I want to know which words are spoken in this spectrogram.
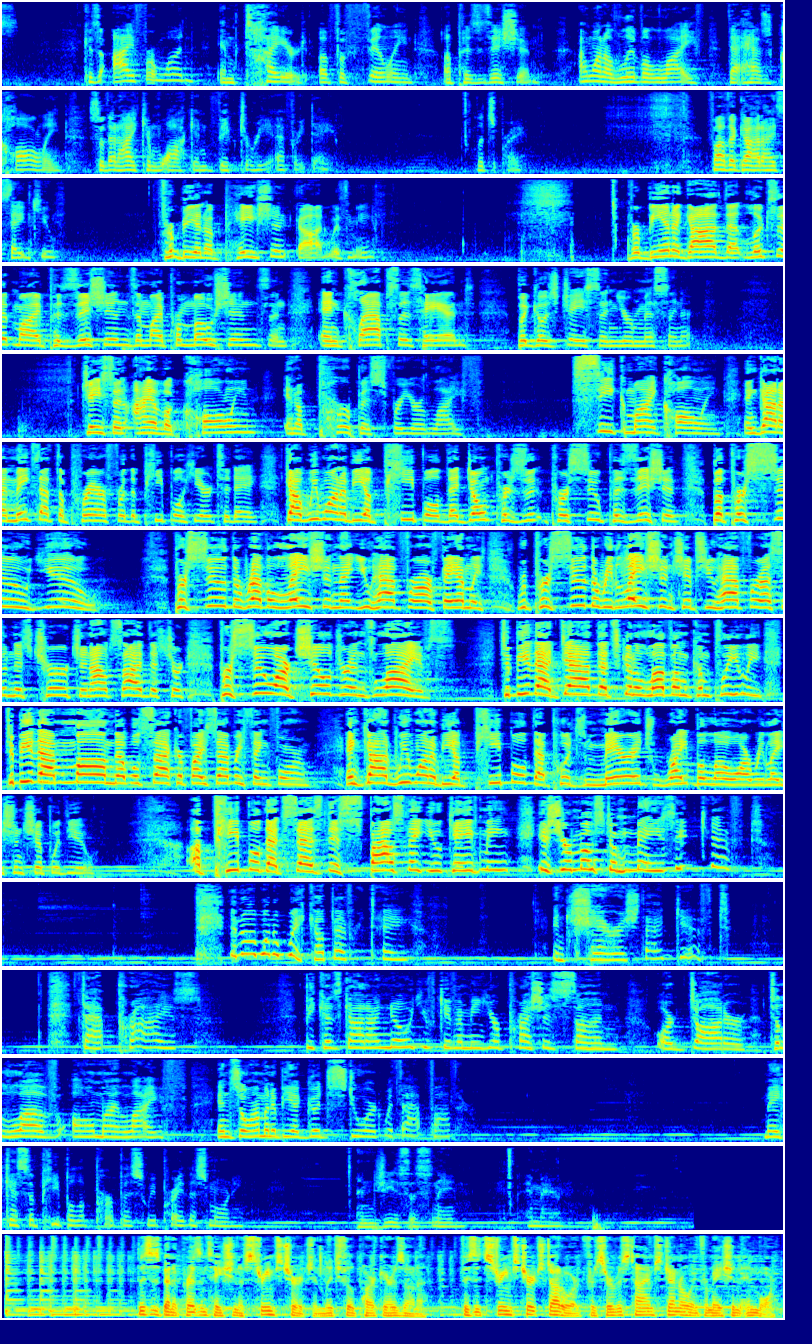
Because I, for one, am tired of fulfilling a position. I want to live a life that has calling so that I can walk in victory every day. Let's pray. Father God, I thank you for being a patient God with me. For being a God that looks at my positions and my promotions and, and claps his hand, but goes, Jason, you're missing it. Jason, I have a calling and a purpose for your life. Seek my calling. And God, I make that the prayer for the people here today. God, we want to be a people that don't pursue, position, but pursue you. Pursue the revelation that you have for our families. Pursue the relationships you have for us in this church and outside this church. Pursue our children's lives. To be that dad that's going to love them completely. To be that mom that will sacrifice everything for them. And God, we want to be a people that puts marriage right below our relationship with you. A people that says this spouse that you gave me is your most amazing gift. And I want to wake up every day and cherish that gift, that prize. Because God, I know you've given me your precious son or daughter to love all my life. And so I'm going to be a good steward with that, Father. Make us a people of purpose, we pray this morning. In Jesus' name, amen. This has been a presentation of Streams Church in Litchfield Park, Arizona. Visit streamschurch.org for service times, general information, and more.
